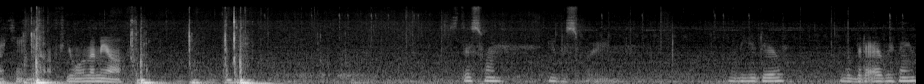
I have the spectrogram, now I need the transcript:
I can't get off. You won't let me off. This one. You have a sprain. What do you do? A little bit of everything.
